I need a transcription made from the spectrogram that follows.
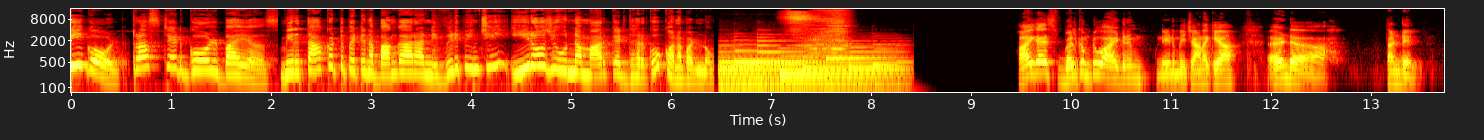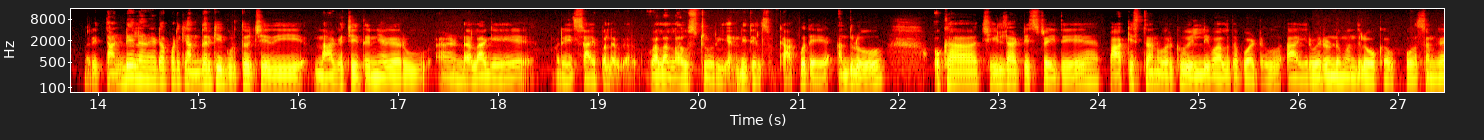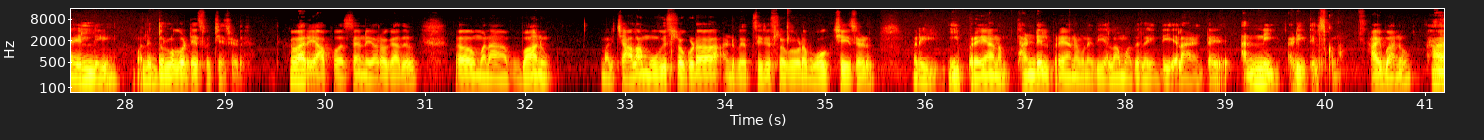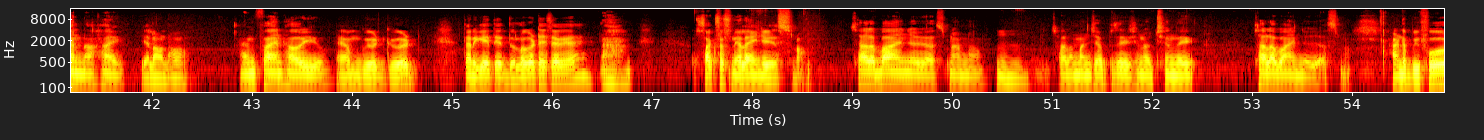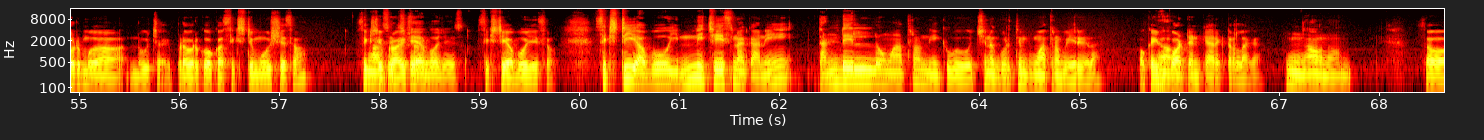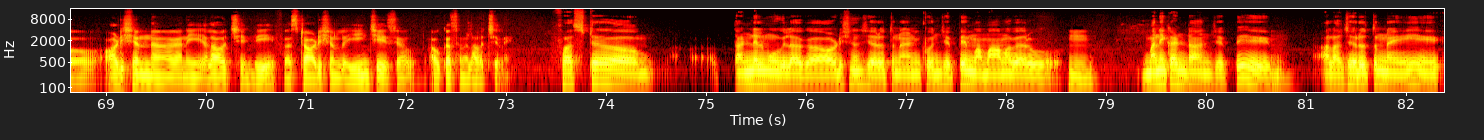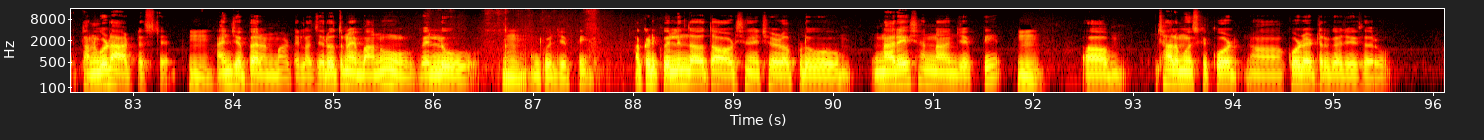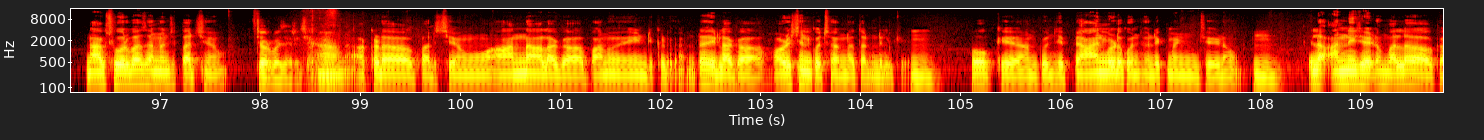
V gold trusted gold buyers. మీరు తాకట్టు పెట్టిన బంగారాన్ని విడిపించి ఈ రోజు ఉన్న మార్కెట్ ధరకు కొనబడను. Hi guys welcome to I dream నేను మీ చాణక్య. And uh, Thandel. మరి తండేల్ అనేటప్పటికి అందరికీ గుర్తొచ్చేది నాగ చైతన్య గారు అండ్ అలాగే మరి సాయి పల్లవి గారు. వాళ్ళ లవ్ స్టోరీ అన్నీ తెలుసు. కాకపోతే అందులో ఒక చైల్డ్ ఆర్టిస్ట్ అయితే పాకిస్తాన్ వరకు వెళ్ళి వాళ్ళతో పాటు ఆ ఇరవై రెండు మందిలో ఒక పర్సన్గా వెళ్ళి మళ్ళీ దుల్లగొట్టేసి వచ్చేసాడు. మరి ఆ పర్సన్ ఎవరో కాదు. మన భాను. మరి చాలా మూవీస్లో కూడా అండ్ వెబ్ సిరీస్లో కూడా వర్క్ చేశాడు. మరి ఈ ప్రయాణం థండేల్ ప్రయాణం అనేది ఎలా మొదలైంది? ఎలా అంటే అన్నీ అడిగి తెలుసుకుందాం. హాయ్ భాను. హాయ్ అన్న హాయ్. ఎలా ఉన్నావు? I'm fine how you? I'm good good. తనకైతే దుల్లగొట్టేసాగా సక్సెస్ని ఎలా ఎంజాయ్ చేస్తున్నావు? చాలా బాగా ఎంజాయ్ చేస్తున్నా అన్న. చాలా మంచి అప్రిసియేషన్ వచ్చింది. చాలా బాగా ఎంజాయ్ చేస్తున్నా. అండ్ బిఫోర్ నువ్వు ఇప్పటివరకు ఒక సిక్స్టీ మూవీస్ చేసావు? సిక్స్టీ ప్రాజెక్ట్స్ చేసా సిక్స్టీ అబోవ్ చేసావు. సిక్స్టీ అబోవ్ ఇన్ని చేసినా కానీ తండేల్లో మాత్రం నీకు వచ్చిన గుర్తింపు మాత్రం వేరు కదా. ఒక ఇంపార్టెంట్ క్యారెక్టర్ లాగా. అవునవును. సో ఆడిషన్ కానీ ఎలా వచ్చింది? ఫస్ట్ ఆడిషన్లో ఏం చేసావు? అవకాశం ఎలా వచ్చింది? ఫస్ట్ తండెల్ మూవీ లాగా ఆడిషన్స్ జరుగుతున్నాయని కొని చెప్పి మా మామగారు. మణికంఠ అని చెప్పి అలా జరుగుతున్నాయి తను కూడా ఆర్టిస్టే. ఆయన చెప్పారనమాట ఇలా జరుగుతున్నాయి బాను వెళ్ళు. అనుకొని చెప్పి అక్కడికి వెళ్ళిన తర్వాత ఆడిషన్ ఇచ్చేటప్పుడు నరేష్ అన్న అని చెప్పి చాలా మూవీస్కి కోడ్ కోడేటర్గా చేశారు నాకు చోర్ బజార్ నుంచి పరిచయం చోర్ బజార్ నుంచి. అక్కడ పరిచయం ఆ అన్న అలాగా పాను ఏంటి ఇక్కడ అంటే ఇలాగా ఆడిషన్కి వచ్చాను నా తండ్రికి. ఓకే అనుకొని చెప్పి ఆయన కూడా కొంచెం రికమెండ్ చేయడం. ఇలా అన్ని చేయడం వల్ల ఒక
